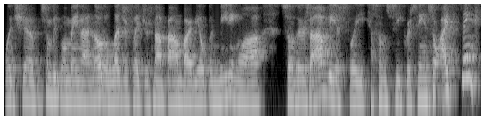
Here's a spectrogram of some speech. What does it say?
which uh, some people may not know. The legislature is not bound by the open meeting law. So there's obviously some secrecy. And so I think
